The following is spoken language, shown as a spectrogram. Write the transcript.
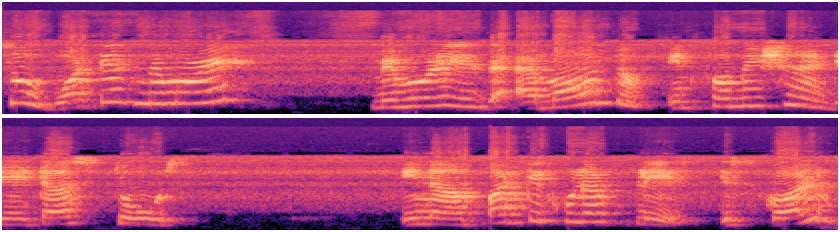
So what is memory? Memory is the amount of information and data stored in a particular place. Is called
